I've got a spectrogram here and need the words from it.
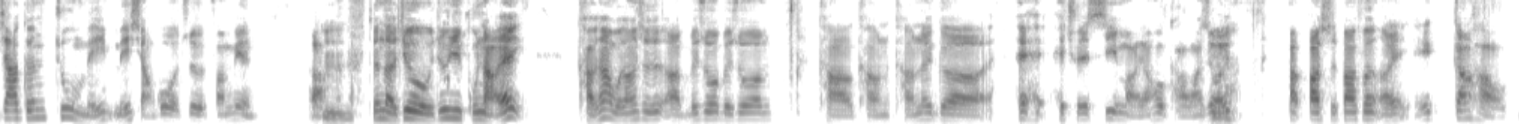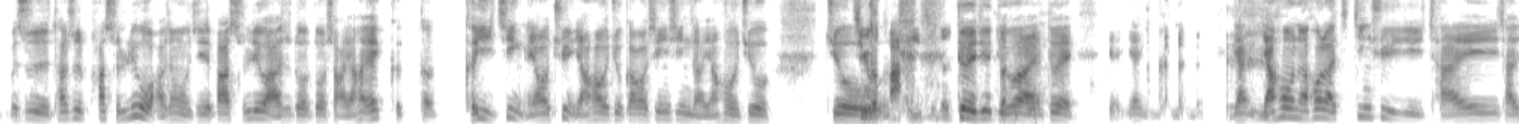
压根就没没想过这方面啊，真的就就一股脑哎，考上我当时啊，比如说比如说考考考那个 H H S C 嘛，然后考完之后八八十八分，哎哎刚好不是他是八十六，好像我记得八十六还是多多少，然后哎可可。可以进，然后去，然后就高高兴兴的，然后就就对对对对，然然然后呢，后来进去才才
